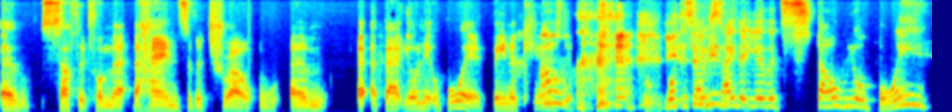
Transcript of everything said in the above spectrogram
um, suffered from the, the hands of a troll um, about your little boy being accused. Oh. Of, what did so they say that you had stole your boy?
